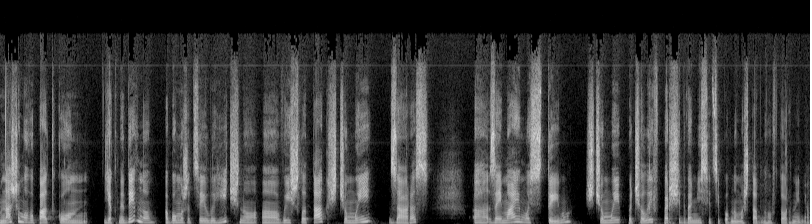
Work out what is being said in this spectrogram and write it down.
в нашому випадку як не дивно, або може це і логічно, вийшло так, що ми зараз займаємось тим, що ми почали в перші два місяці повномасштабного вторгнення.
